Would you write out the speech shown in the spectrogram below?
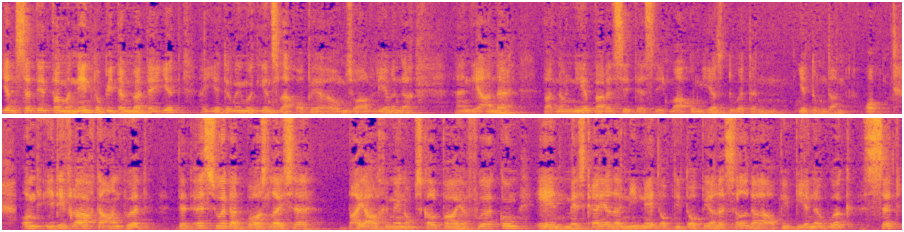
een sit net permanent op die ding wat hy eet. Hy eet hom met een slag op hy hom so half lewendig en die ander wat nou nie 'n parasiet is nie, maak hom eers dood en eet hom dan op. Om hierdie vraag te antwoord, dit is so dat bosluise baie algemeen op skilpaaie voorkom en mens kry hulle nie net op die dopie, hulle sal daar op die bene ook sit.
